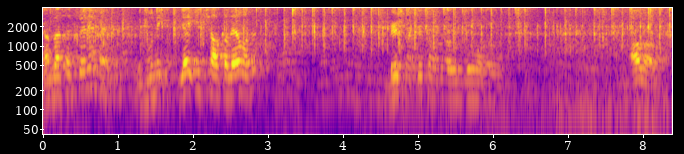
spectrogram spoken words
Yalnız ben sana bir söyleyeyim mi? Biz bunu ya iyi çalkalayamadık. 5 dakika kaldı alın durmadan. Al al.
